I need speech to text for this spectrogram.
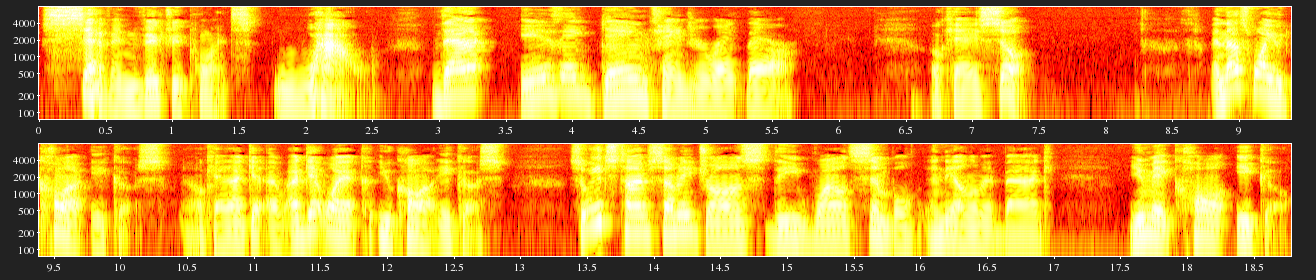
seven victory points. Wow. That is a game changer right there. Okay, so, and that's why you'd call out ecos. Okay, I get I get why you call out ecos. So each time somebody draws the wild symbol in the element bag, you may call eco.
